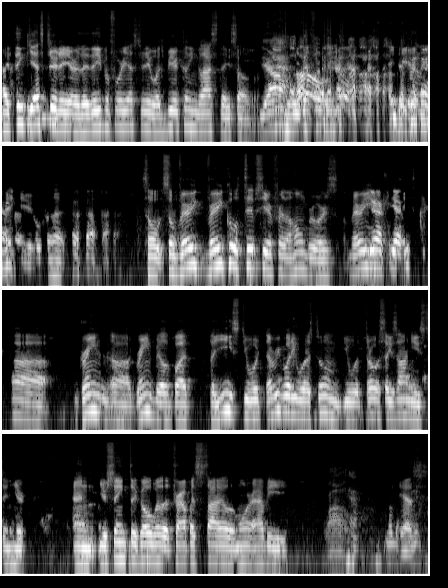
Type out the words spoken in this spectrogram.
I think yesterday or the day before yesterday was beer clean glass day, so yeah. Oh, thank you, thank you for that. So, so very, very cool tips here for the homebrewers. Very Yes, yes. uh, grain uh, grain bill, but the yeast you would everybody would assume you would throw a saison yeast in here, and you're saying to go with a Trappist style, more Abbey. Wow. Yeah. yes.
